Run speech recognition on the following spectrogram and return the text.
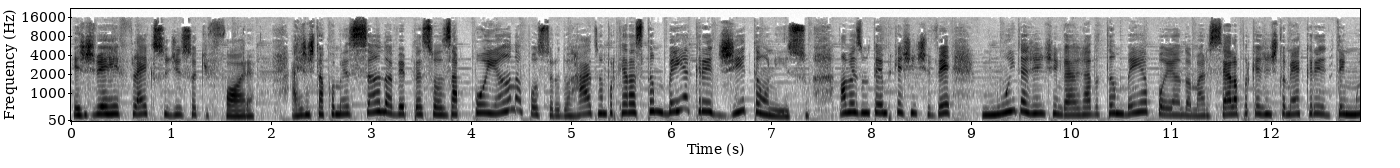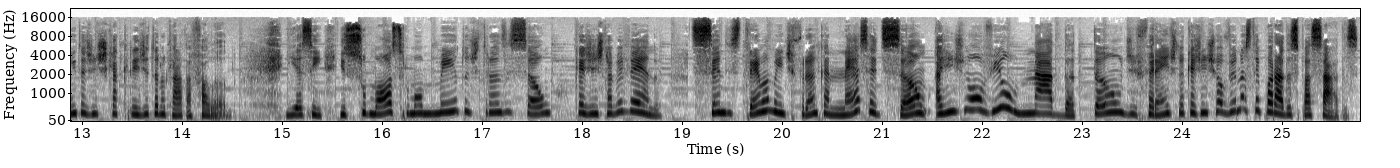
E a gente vê reflexo disso aqui fora. A gente está começando a ver pessoas apoiando a postura do Hudson porque elas também acreditam nisso. Ao mesmo tempo que a gente vê muita gente engajada também apoiando a Marcela, porque a gente também acredita, tem muita gente que acredita no que ela está falando. E assim, isso mostra o momento de transição que a gente está vivendo. Sendo extremamente franca, nessa edição, a gente não ouviu nada tão diferente do que a gente ouviu nas temporadas passadas.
